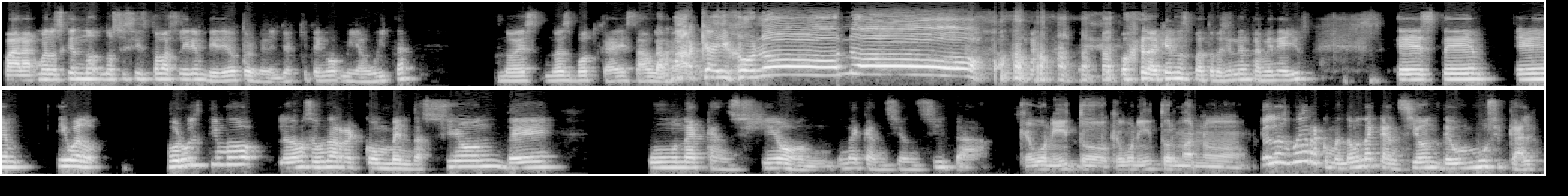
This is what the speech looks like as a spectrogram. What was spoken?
para, bueno, es que no, no sé si esto va a salir en video, pero miren, yo aquí tengo mi agüita no es, no es vodka, es agua. La marca, hijo, no, no. Ojalá que nos patrocinen también ellos. Este, em, y bueno, por último, le damos a una recomendación de una canción, una cancioncita. Qué bonito, qué bonito, hermano. Yo les voy a recomendar una canción de un musical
